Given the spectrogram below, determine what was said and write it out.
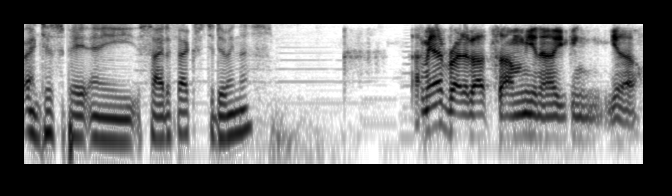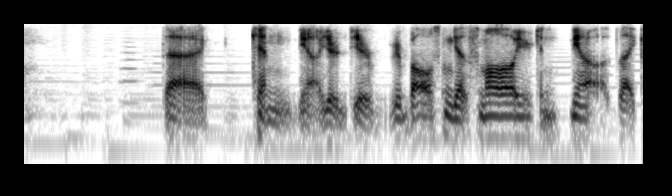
anticipate any side effects to doing this? I mean, I've read about some. You know, you can, you know, uh, can you know your your your balls can get small. You can, you know, like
